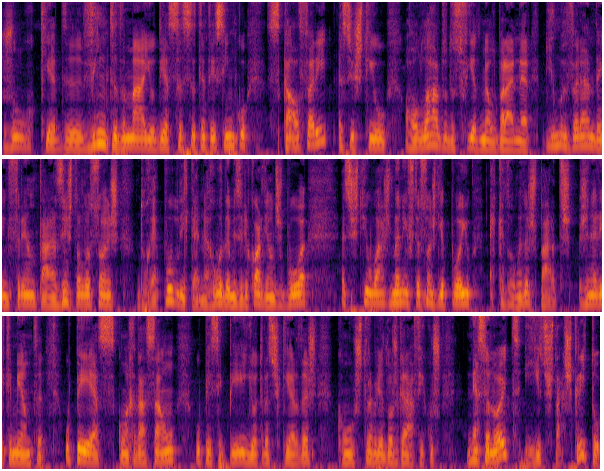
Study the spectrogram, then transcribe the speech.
julgo que é de 20 de maio desse 75, Scalfari assistiu ao lado de Sofia de Melo Breiner de uma varanda em frente às instalações do República, na Rua da Misericórdia, em Lisboa, assistiu às manifestações de apoio a cada uma das partes. Genericamente, o PS com a redação, o PCP e outras esquerdas com os trabalhadores gráficos. Nessa noite, e isso está escrito,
